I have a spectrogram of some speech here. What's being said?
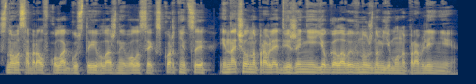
Снова собрал в кулак густые влажные волосы экскортницы и начал направлять движение ее головы в нужном ему направлении.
